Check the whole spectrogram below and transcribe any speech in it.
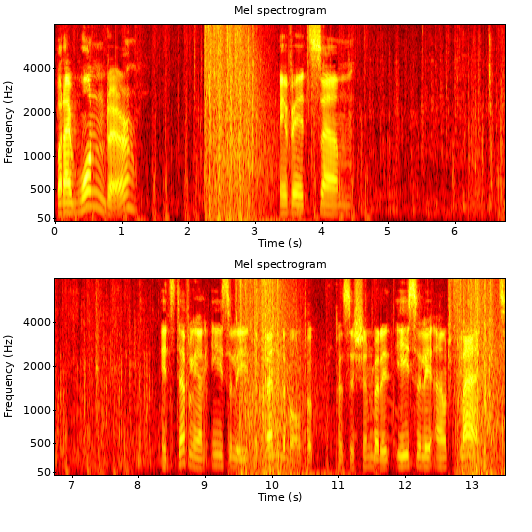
But I wonder if it's um, It's definitely an easily defendable po position, but it easily outflanked.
